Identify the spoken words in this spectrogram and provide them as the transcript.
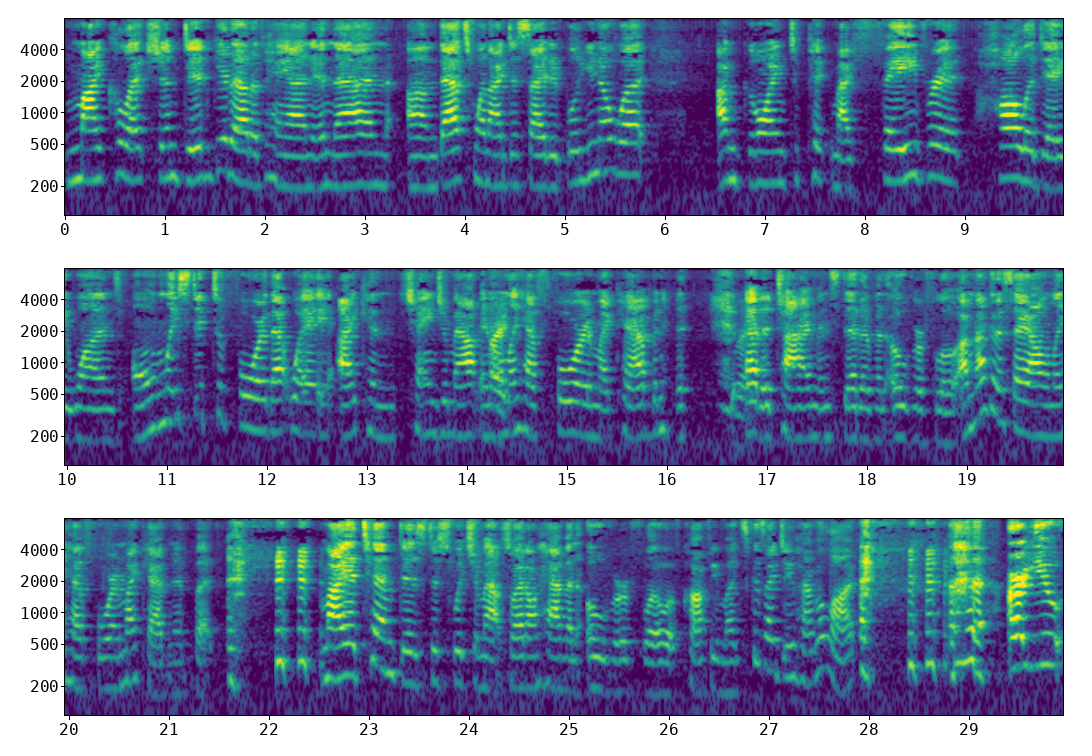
my collection did get out of hand, and then um, that's when I decided, well, you know what? I'm going to pick my favorite holiday ones. Only stick to four. That way, I can change them out and Right. only have four in my cabinet. Right. At a time instead of an overflow. I'm not going to say I only have four in my cabinet, but my attempt is to switch them out so I don't have an overflow of coffee mugs because I do have a lot. Are you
